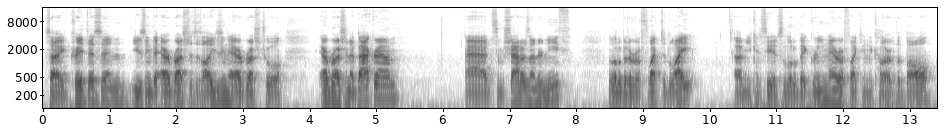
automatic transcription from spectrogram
So I create this in using the airbrush. This is all using the airbrush tool. Airbrush in a background, add some shadows underneath, a little bit of reflected light. Um, you can see it's a little bit green there, reflecting the color of the ball.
